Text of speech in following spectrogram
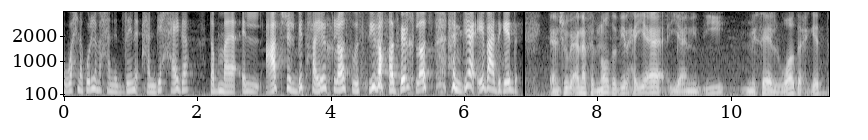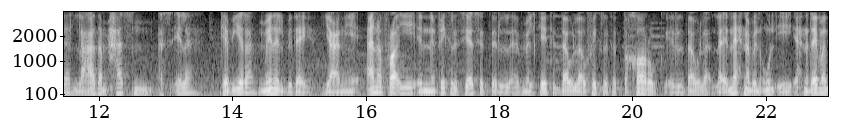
هو إحنا كل ما هنتزنق هنبيع حاجة؟ طب ما العفش البيت هيخلص والصيغة هتخلص هنبيع إيه بعد كده؟ يعني شوفي أنا في النقطة دي الحقيقة يعني دي مثال واضح جدا لعدم حسم أسئلة كبيرة من البداية يعني أنا في رأيي إن فكرة سياسة ال- ملكية الدولة وفكرة التخارج الدولة لأن إحنا بنقول إيه إحنا دايما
